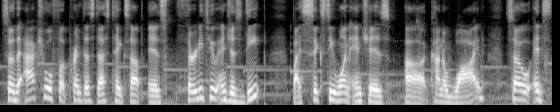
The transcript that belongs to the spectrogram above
So the actual footprint this desk takes up is 32 inches deep by 61 inches uh, kind of wide. So it's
